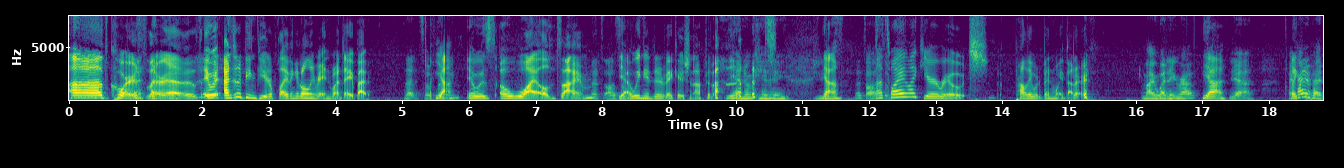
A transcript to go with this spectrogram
of course there is. It ended up being beautiful. I think it only rained one day, but That's so funny. yeah, it was a wild time. That's awesome. Yeah, we needed a vacation after that. Yeah, no kidding. Yeah. That's awesome. That's why like your route probably would have been way better. my wedding route. Yeah. Yeah. Like- I kind of had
